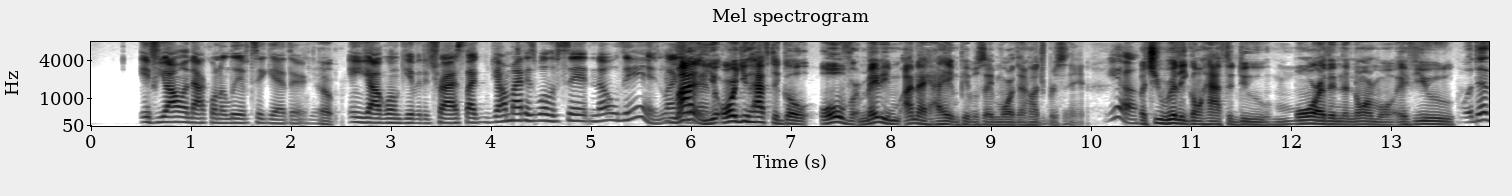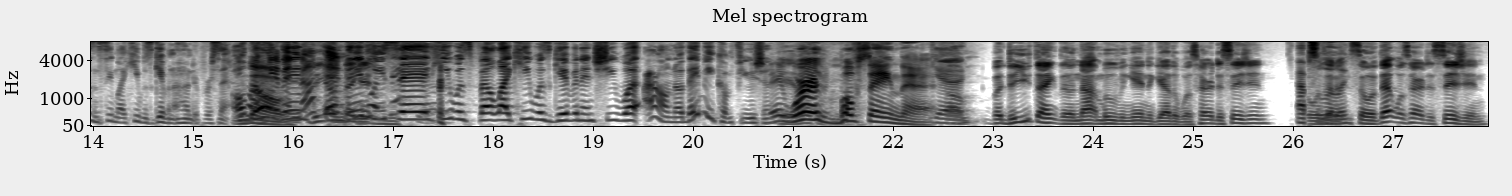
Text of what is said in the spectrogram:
if y'all are not gonna live together Yep. and y'all gonna give it a try. It's like y'all might as well have said no then. Like My, you, or you have to go over. Maybe I know I hate when people say more than 100, percent yeah. but you really gonna have to do more than the normal if you. Well, it doesn't seem like he was giving hundred percent. Oh, No. Although Giving then, nothing. and then he said he was felt like he was giving and she was. I don't know. They be confusion. They Yeah, were both saying that. yeah, Um, but do you think the not moving in together was her decision? Or was that a- absolutely. so if that was her decision,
